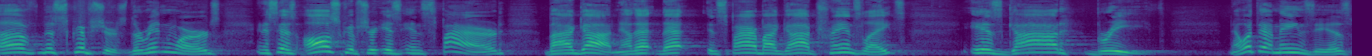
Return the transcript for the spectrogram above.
of the Scriptures, the written words, and it says all Scripture is inspired by God. Now, that, that inspired by God translates is God breathed. Now, what that means is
